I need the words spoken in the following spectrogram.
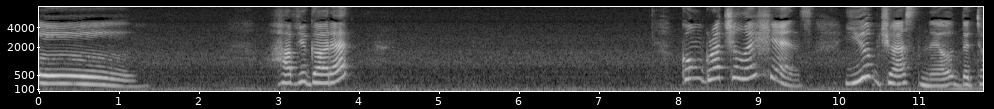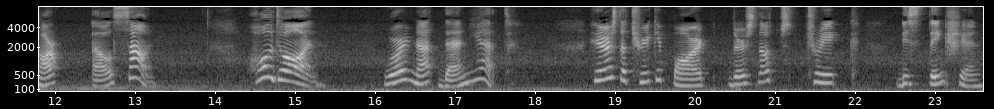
uh. Have you got it? Congratulations! You've just nailed the dark L sound. Hold on! We're not done yet. Here's the tricky part. There's no trick distinction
